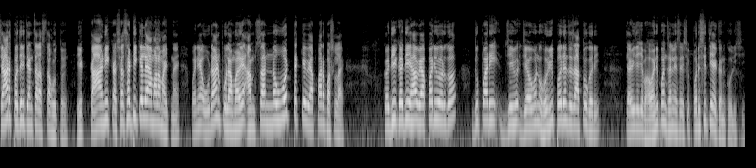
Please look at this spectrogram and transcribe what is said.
चार पदरी त्यांचा रस्ता होतो आहे हे का आणि कशासाठी केलं आहे आम्हाला माहीत नाही पण या उड्डाण पुलामुळे आमचा नव्वद टक्के व्यापार बसला आहे कधी कधी हा व्यापारी वर्ग दुपारी जेव जेवण होईपर्यंत जातो घरी. त्यावेळी त्याची भावानी पण झाली नसेल अशी परिस्थिती आहे कणकवलीची.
